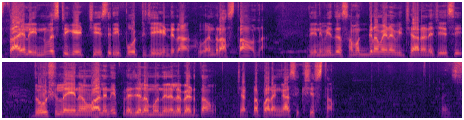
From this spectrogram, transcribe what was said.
స్థాయిలో ఇన్వెస్టిగేట్ చేసి రిపోర్ట్ చేయండి నాకు అని రాస్తా ఉన్నా. దీని మీద సమగ్రమైన విచారణ చేసి దోషులైన వాళ్ళని ప్రజల ముందు నిలబెడతాం చట్టపరంగా శిక్షిస్తాం. థ్యాంక్స్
